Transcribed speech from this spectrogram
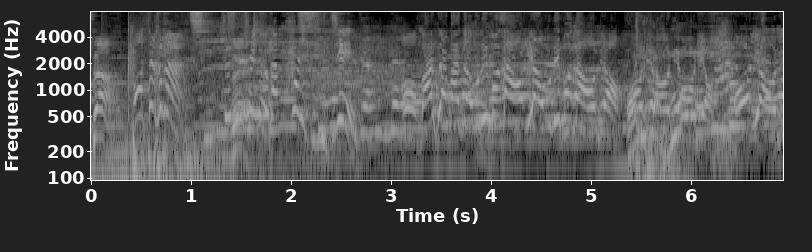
아싸! 어, 잠깐만. 수신수가 8이지? 어, 맞아, 맞아. 우리보다 어려, 우리보다 어려. 어려 어려, 어려. 어려, 어려.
